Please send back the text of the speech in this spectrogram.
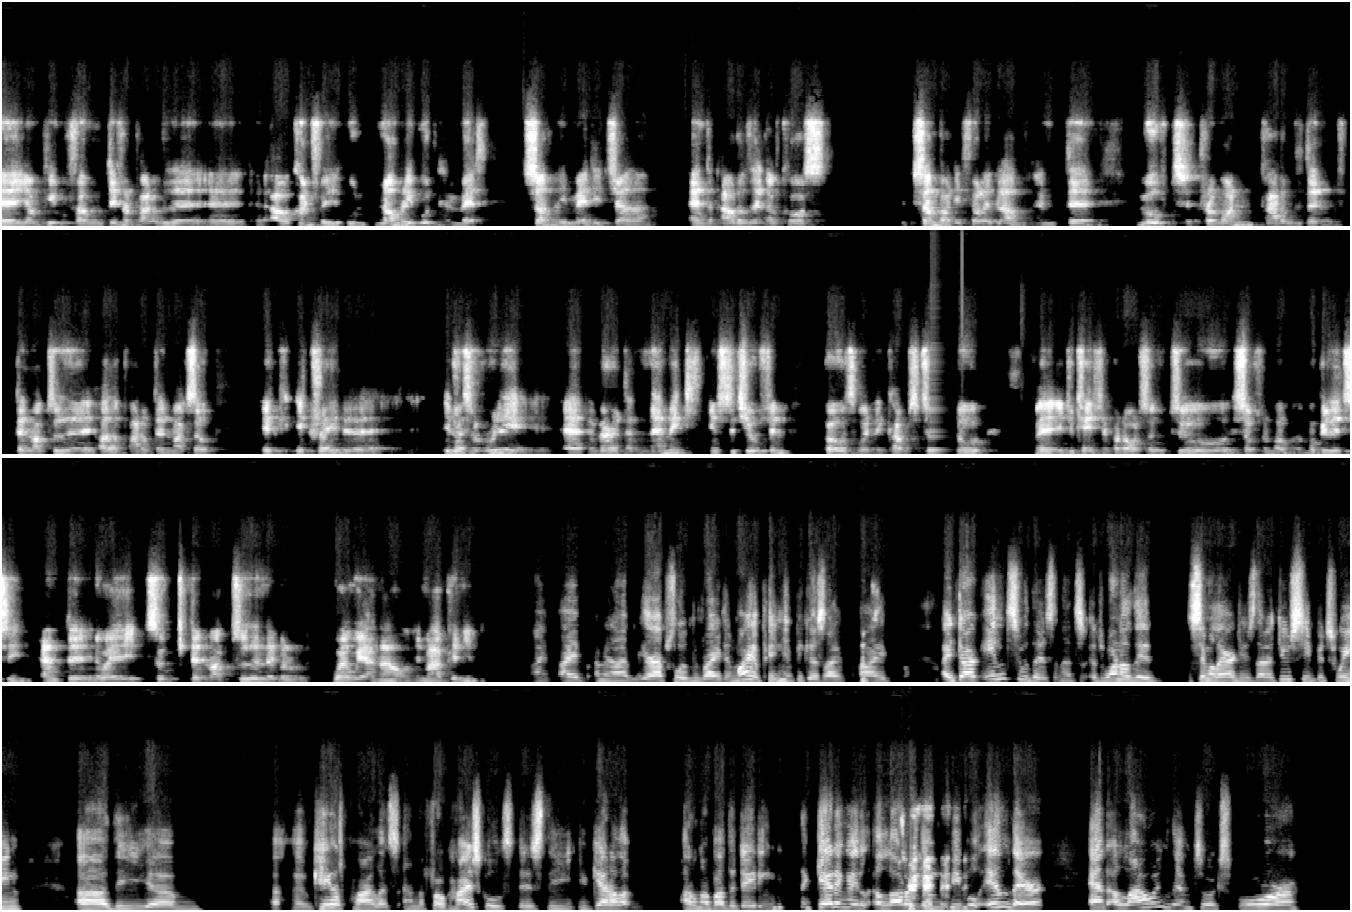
uh, young people from different part of the uh, our country who normally wouldn't have met suddenly met each other, and out of that, of course, somebody fell in love and uh, moved from one part of Den- Denmark to the other part of Denmark. So it it created a, it was really a, a very dynamic institution, both when it comes to education, but also to social mobility. And uh, in a way, it took Denmark to the level where we are now, in my opinion. I, I, I mean, I, you're absolutely right, in my opinion, because I, I, I dug into this, and it's it's one of the similarities that I do see between uh, the um, uh, Kaospilots and the folk high schools is the you get a lot. I don't know about the dating, getting a, a lot of young people in there and allowing them to explore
